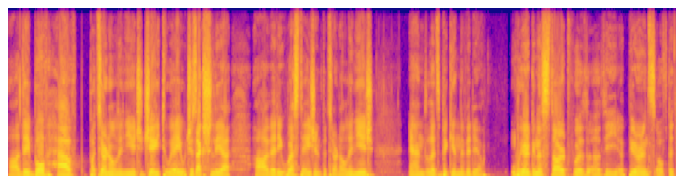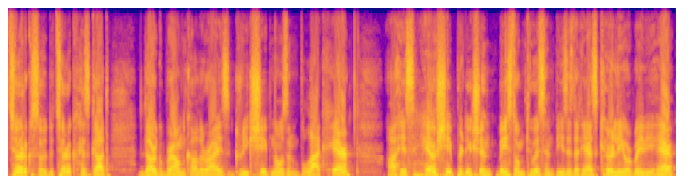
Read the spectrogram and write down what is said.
Uh, they both have paternal lineage J2A, which is actually a, a very West Asian paternal lineage. And let's begin the video we are gonna start with uh, the appearance of the Turk. So the Turk has got dark brown color eyes, Greek shaped nose, and black hair. Uh, his hair shape prediction based on two SNPs is that he has curly or wavy hair.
